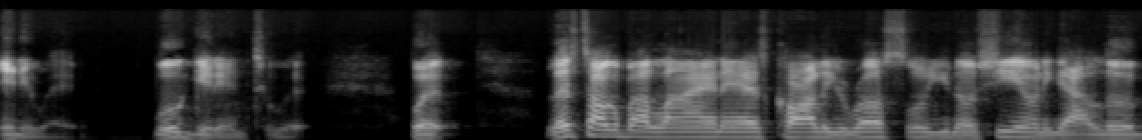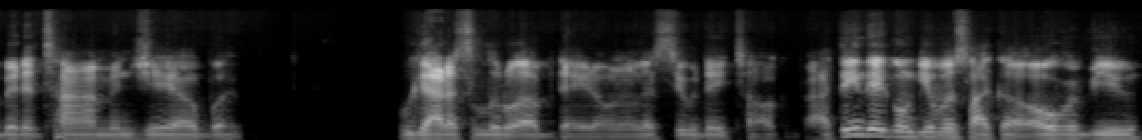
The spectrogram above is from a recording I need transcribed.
anyway, we'll get into it. But let's talk about lion ass Carlee Russell. You know, she only got a little bit of time in jail, but we got us a little update on it. Let's see what they talk about. I think they're gonna give us like an overview,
